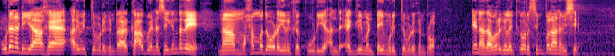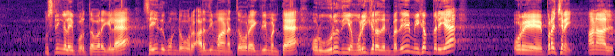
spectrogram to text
உடனடியாக அறிவித்து விடுகின்றார். காபு என்ன செய்கின்றது? நாம் முகம்மதோடு இருக்கக்கூடிய அந்த அக்ரிமெண்ட்டை முறித்து விடுகின்றோம். ஏன்? அது அவர்களுக்கு ஒரு சிம்பிளான விஷயம். முஸ்லீம்களை பொறுத்தவரையில் செய்து கொண்ட ஒரு அறுதிமானத்தை ஒரு அக்ரிமெண்ட்டை ஒரு உறுதியை முறிக்கிறது என்பது மிகப்பெரிய ஒரு பிரச்சனை. ஆனால்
